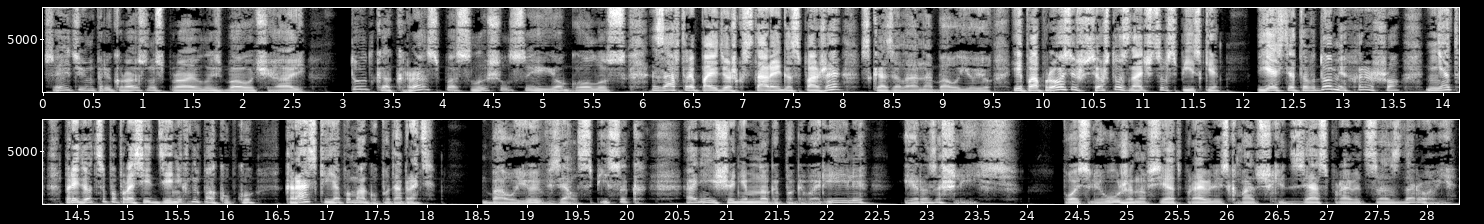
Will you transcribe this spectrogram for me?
С этим прекрасно справилась Бао Чай. Тут как раз послышался ее голос. «Завтра пойдешь к старой госпоже, — сказала она Бао Юю, — и попросишь все, что значится в списке. Есть это в доме? Хорошо. Нет, придется попросить денег на покупку. Краски я помогу подобрать». Бао Юй взял список, они еще немного поговорили — и разошлись. После ужина все отправились к матушке Дзя справиться о здоровье.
